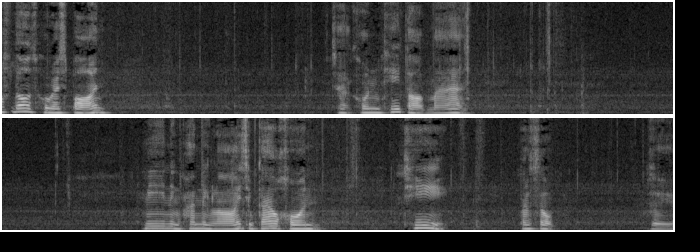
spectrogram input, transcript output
of those who respond จากคนที่ตอบมา มี 1,119 คน ที่ประสบ หรือ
